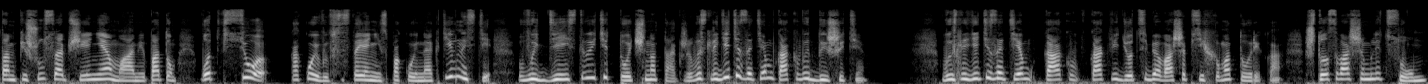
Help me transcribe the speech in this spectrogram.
там пишу сообщение маме. Потом вот все, какой вы в состоянии спокойной активности, вы действуете точно так же. Вы следите за тем, как вы дышите. Вы следите за тем, как, как ведет себя ваша психомоторика, что с вашим лицом.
